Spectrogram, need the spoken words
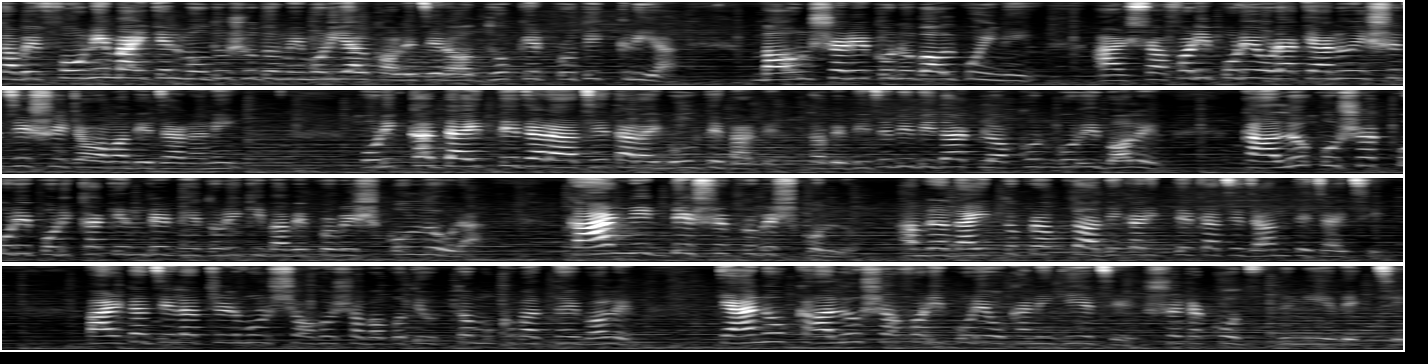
তবে ফোনে মাইকেল মধুসূদন মেমোরিয়াল কলেজের অধ্যক্ষের প্রতিক্রিয়া বাউন্সারের কোনো গল্পই নেই। আর সাফারি পরে ওরা কেন এসেছে সেটাও আমাদের জানা নেই। পরীক্ষার দায়িত্বে যারা আছে তারাই বলতে পারবেন তবে বিজেপি বিধায়ক লক্ষণ গরুই বলেন, কালো পোশাক পরে পরীক্ষা কেন্দ্রের ভেতরে কীভাবে প্রবেশ করল ওরা? কার নির্দেশে প্রবেশ করল? আমরা দায়িত্বপ্রাপ্ত আধিকারিকদের কাছে জানতে চাইছি। পাল্টা জেলা তৃণমূল সহ সভাপতি উত্তম মুখোপাধ্যায় বলেন, কেন কালো সাফারি পরে ওখানে গিয়েছে সেটা খোঁজ নিয়ে দেখছি।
